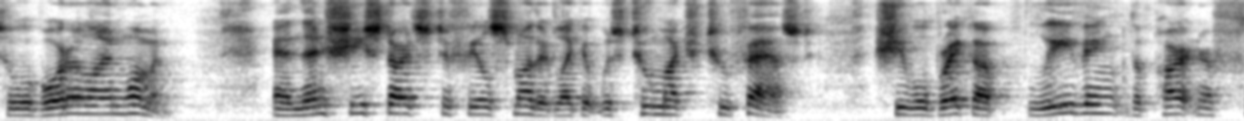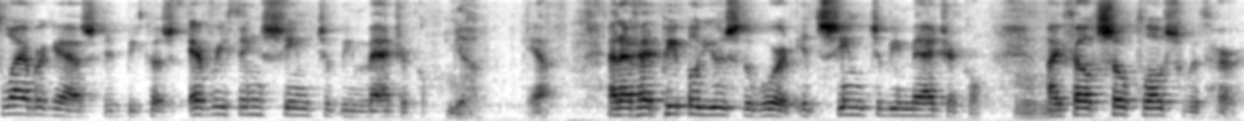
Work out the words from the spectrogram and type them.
to a borderline woman, and then she starts to feel smothered like it was too much too fast, she will break up, leaving the partner flabbergasted because everything seemed to be magical. Yeah. Yeah. And I've had people use the word, it seemed to be magical. Mm-hmm. I felt so close with her.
